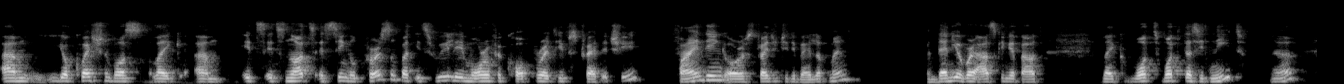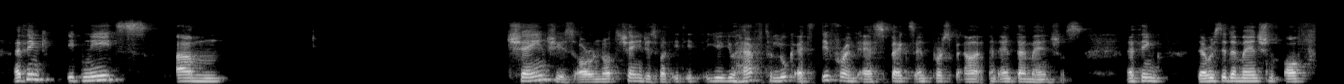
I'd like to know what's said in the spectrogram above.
um, your question was like um, it's it's not a single person, but it's really more of a cooperative strategy finding or strategy development. And then you were asking about like what what does it need? Yeah, I think it needs um, changes or not changes, but it, it you, you have to look at different aspects and, persp- uh, and and dimensions. I think there is a dimension of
